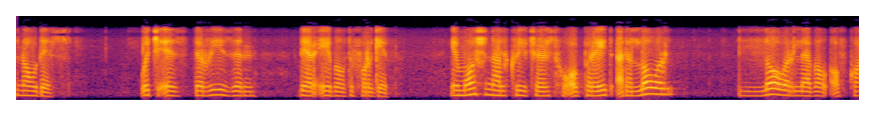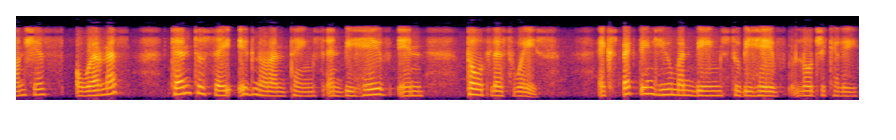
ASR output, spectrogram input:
know this which is the reason they are able to forgive. Emotional creatures who operate at a lower lower level of conscious awareness tend to say ignorant things and behave in thoughtless ways. Expecting human beings to behave logically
